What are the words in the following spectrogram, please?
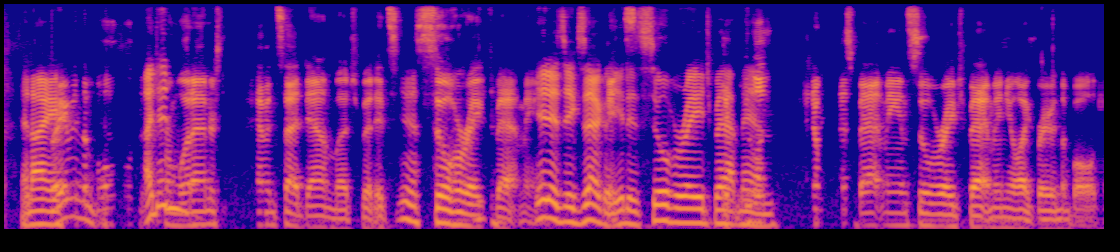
and I Brave and the Bold. I didn't- From what I understand, I haven't sat down much, but it's Yeah. Silver Age Batman. it is exactly it It's- Silver Age If you Batman. like- you don't miss Batman, Silver Age Batman, you'll like Brave and the Bold.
